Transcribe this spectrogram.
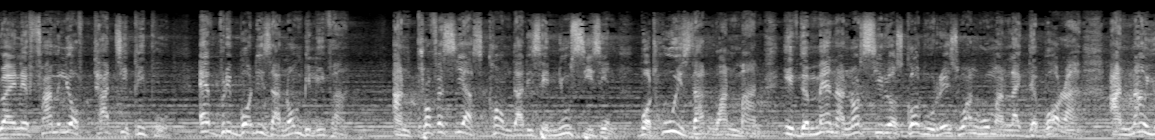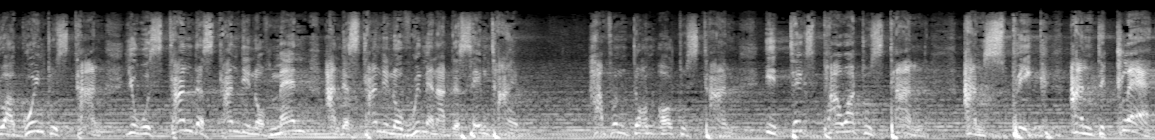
You are in a family of 30 people. Everybody is an unbeliever and prophecy has come that is a new season. But who is that one man? If the men are not serious God will raise one woman like Deborah. And now you are going to stand. You will stand the standing of men and the standing of women at the same time. Haven't done all to stand. It takes power to stand and speak and declare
